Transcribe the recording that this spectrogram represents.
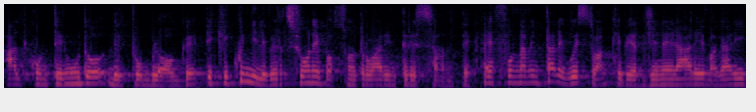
al contenuto del tuo blog e che quindi le persone possono trovare interessante. È fondamentale questo anche per generare magari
